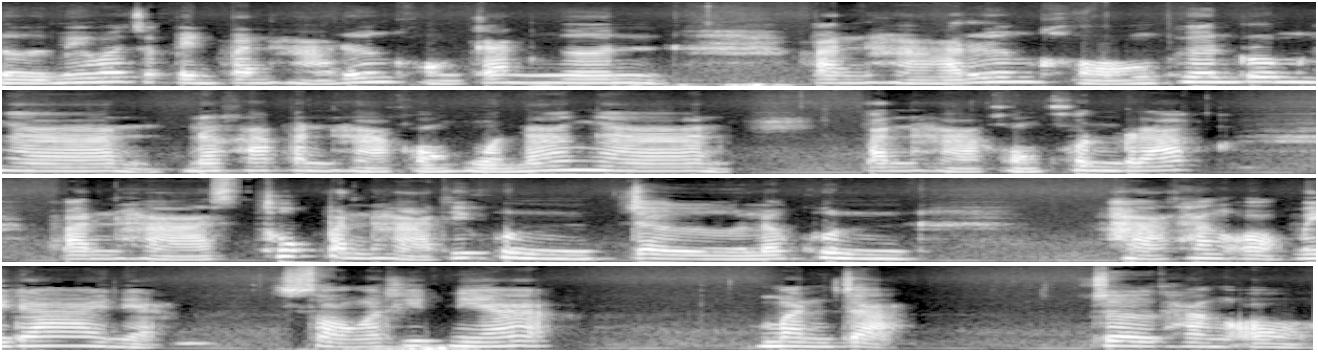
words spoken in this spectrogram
เลย ไม่ว่าจะเป็นปัญหาเรื่องของการเงิน ปัญหาเรื่องของเพื่อนร่วมงานนะคะ ปัญหาของหัวหน้างาน ปัญหาของคนรัก ปัญหาทุกปัญหาที่คุณเจอแล้วคุณหาทางออกไม่ได้เนี่ยสองอาทิตย์นี้มันจะเจอทางออก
